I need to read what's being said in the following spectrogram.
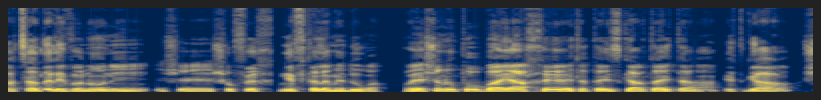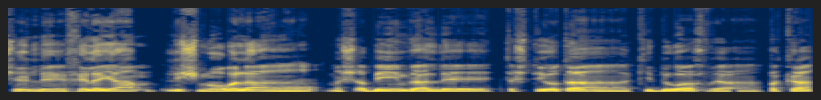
בצד הלבנוני ששופך נפט על המדורה. אבל יש לנו פה בעיה אחרת, אתה הזכרת את האתגר של uh, חיל הים, לשמור על המשאבים ועל uh, תשתיות הקידוח והפקה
